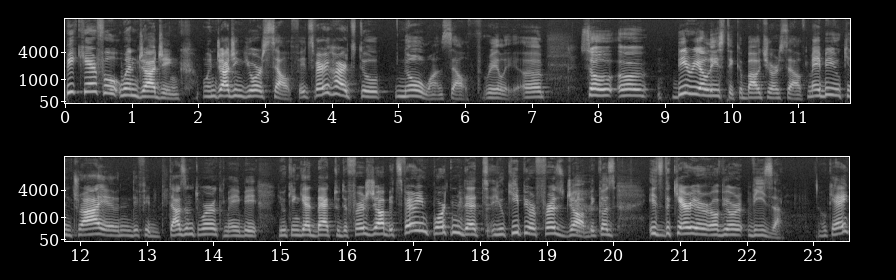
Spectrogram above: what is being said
be careful when judging, when judging yourself. It's very hard to know oneself, really. Uh, so uh, be realistic about yourself. Maybe you can try, and if it doesn't work, maybe you can get back to the first job. It's very important that you keep your first job because it's the carrier of your visa, okay?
